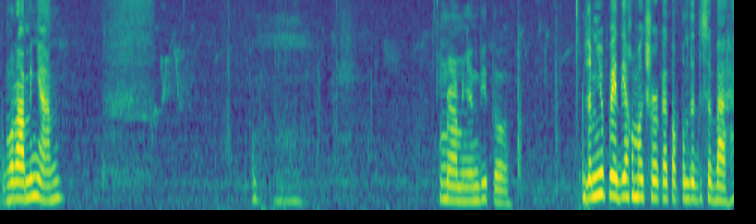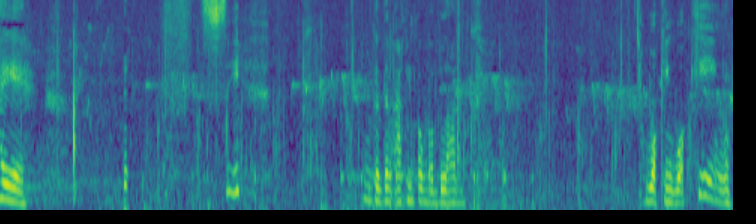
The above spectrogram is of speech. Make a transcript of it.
Marami yan. Marami yan dito. Alam nyo, pwede ako mag-shortcut papunta doon sa bahay eh. See? Ang ganda ng aking pagbablog. Walking, walking.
